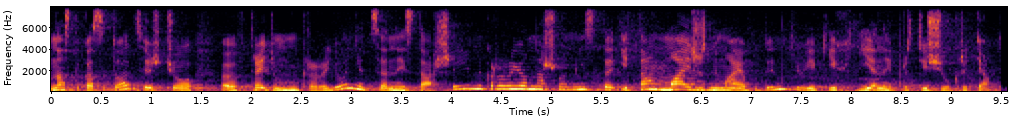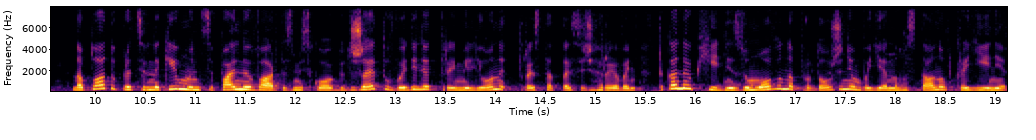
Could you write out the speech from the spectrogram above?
У нас така ситуація, що е, в третьому мікрорайоні це найстарший мікрорайон нашого міста, і там майже немає будинків, в яких є найпростіші укриття. На оплату працівників муніципальної варти з міського бюджету виділять 3 мільйони 300 тисяч гривень. Така необхідність зумовлена продовженням воєнного стану в країні.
